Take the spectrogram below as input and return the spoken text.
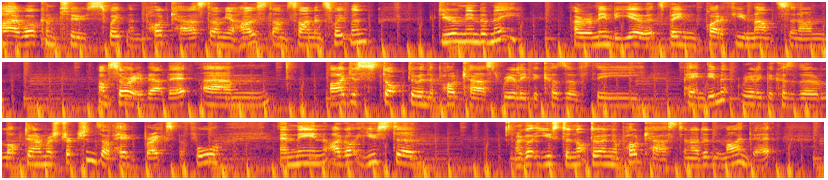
Hi, welcome to Sweetman Podcast. I'm your host. I'm Simon Sweetman. Do you remember me? I remember you. It's been quite a few months, and I'm I'm sorry about that. Um, I just stopped doing the podcast really because of the pandemic, really because of the lockdown restrictions. I've had breaks before, and then I got used to I got used to not doing a podcast, and I didn't mind that.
